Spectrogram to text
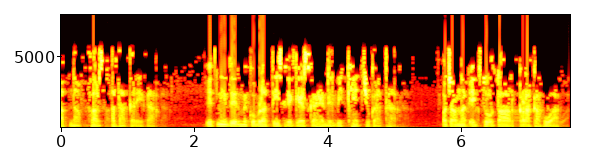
اپنا فرض ادا کرے گا۔ اتنی دیر میں کبڑا تیسرے گیس کا ہینڈل بھی کھینچ چکا تھا۔ اچانک ایک زوردار کڑاکا ہوا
